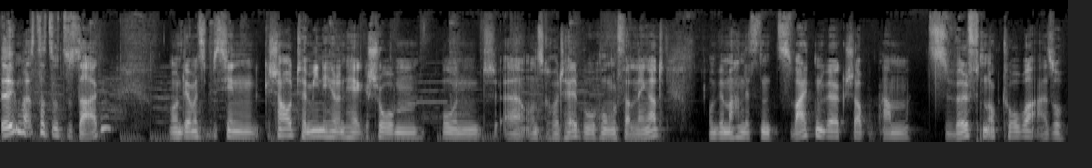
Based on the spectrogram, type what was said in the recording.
irgendwas dazu zu sagen. Und wir haben jetzt ein bisschen geschaut, Termine hin und her geschoben und äh, unsere Hotelbuchungen verlängert. Und wir machen jetzt einen zweiten Workshop am 12. Oktober, also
